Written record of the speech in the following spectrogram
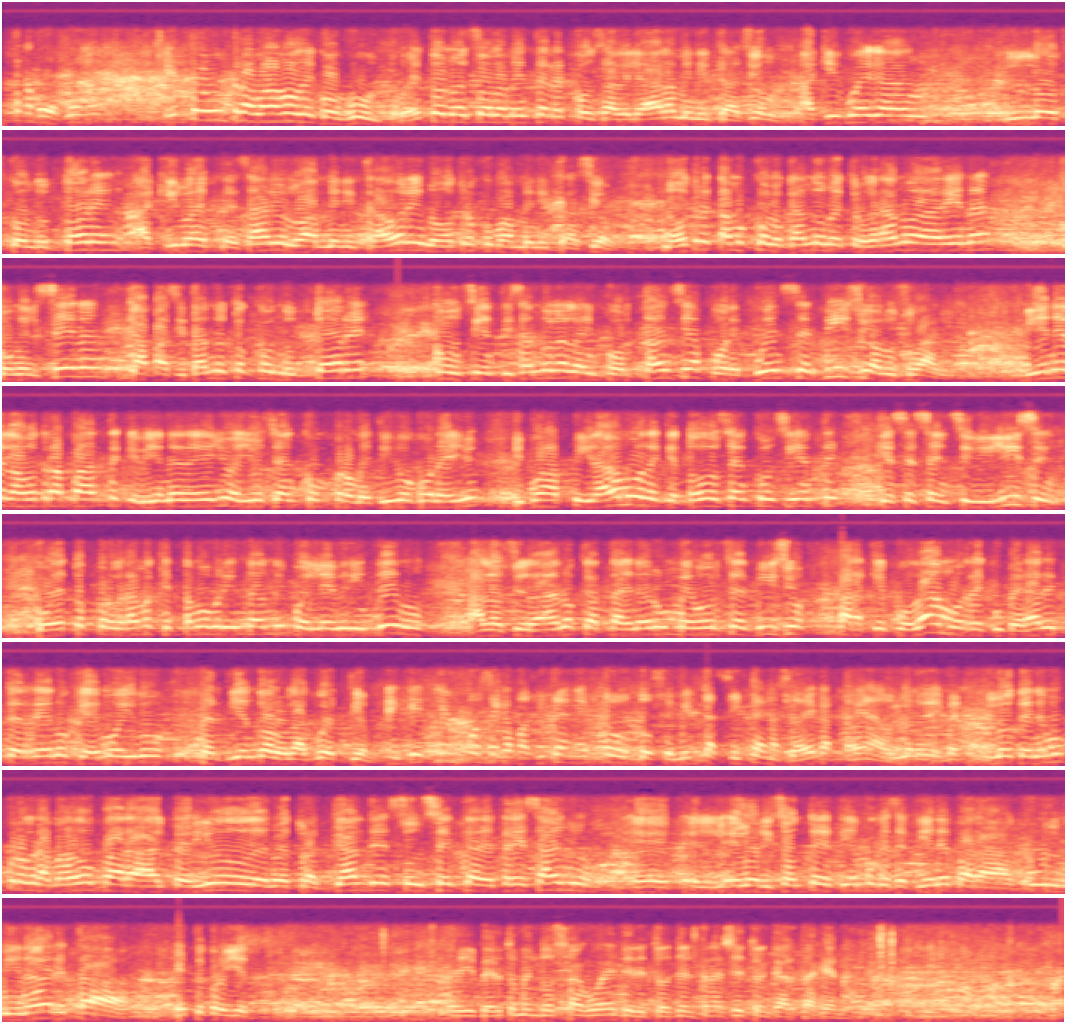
capacitación? Esto es un trabajo de conjunto, esto no es solamente responsabilidad de la administración. Aquí juegan los conductores, aquí los empresarios, los administradores y nosotros como administración. Nosotros estamos colocando nuestro grano de arena con el SENA, capacitando a estos conductores, concientizándole la importancia por el buen servicio al usuario. Viene la otra parte que viene de ellos, ellos se han comprometido con ellos y pues aspiramos de que todos sean conscientes, que se sensibilicen con estos programas que estamos brindando y pues le brindemos a los ciudadanos cartageneros un mejor servicio para que podamos recuperar el terreno que hemos ido perdiendo a lo largo del tiempo. ¿En qué tiempo se capacitan estos 12.000 taxistas en la ciudad de Cartagena, doctor Edilberto? Lo tenemos programado para el periodo de nuestro alcalde, son cerca de tres años eh, el, el horizonte de tiempo que se tiene para culminar esta, este proyecto. Edilberto Mendoza Güez, director del tránsito en Cartagena.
